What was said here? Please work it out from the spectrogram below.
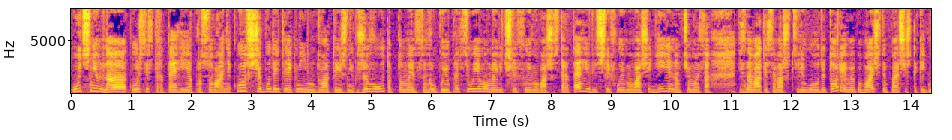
Учнів на курсі стратегія просування. Курс ще буде йти як мінімум два тижні вживу. Тобто ми з групою працюємо. Ми відшліфуємо вашу стратегію, відшліфуємо ваші дії, навчимося дізнаватися вашу цільову аудиторію. Ви побачите в перші ж такі дні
